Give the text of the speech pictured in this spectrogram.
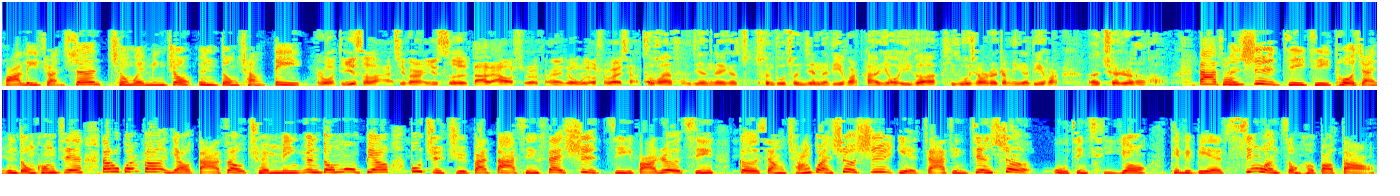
华丽转身，成为民众运动场地。这是我第一次来，基本上一次打俩小时，可能也就五六十块钱。四环附近那个寸土寸金的地方啊，有一个踢足球的这么一个地方，呃，确实很好。大城市积极拓展运动空间，大陆官方要打造全民运动目标，不止举办大型赛事，激发热情，各项场馆设施也加紧建设，物尽其用。TVBS 新闻综合报道。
